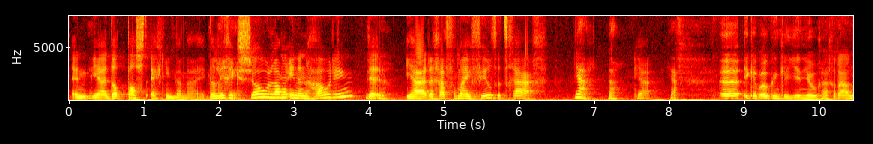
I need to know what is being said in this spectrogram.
En ja, dat past echt niet bij mij. Dan lig ik zo lang in een houding. De, Ja. ja. dat gaat voor mij veel te traag. Ja, nou, Ja, Eh, ik heb ook een keer yin yoga gedaan.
